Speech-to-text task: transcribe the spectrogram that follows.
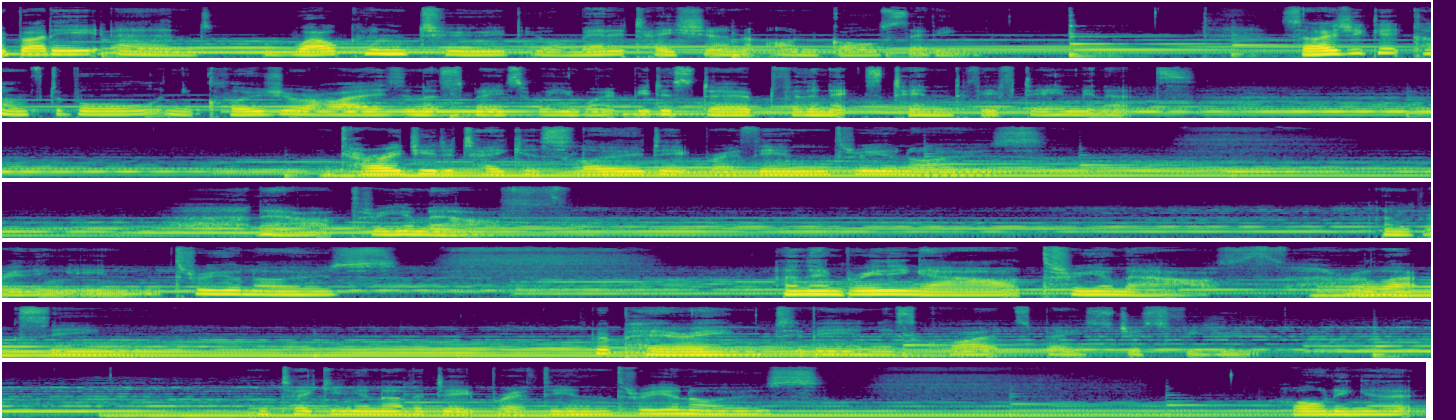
everybody, and welcome to your meditation on goal setting. So, as you get comfortable and you close your eyes in a space where you won't be disturbed for the next 10 to 15 minutes, encourage you to take a slow, deep breath in through your nose and out through your mouth. And breathing in through your nose and then breathing out through your mouth, relaxing, preparing to be in this quiet space just for you. And taking another deep breath in through your nose, holding it,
